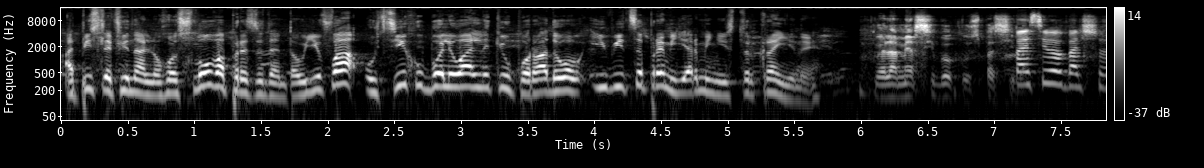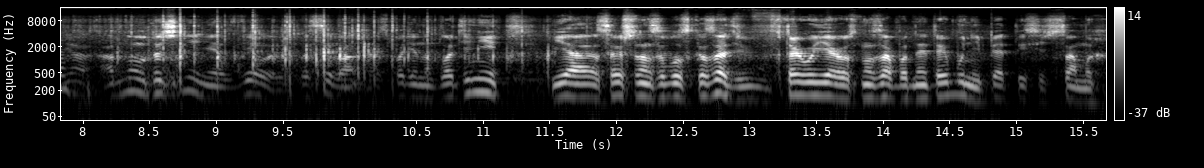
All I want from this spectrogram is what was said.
А після фінального слова президента УЄФА усіх уболівальників порадував і віце-прем'єр-міністр країни. Voilà, merci beaucoup. Спасибо. Спасибо большое. Одно уточнение сделаю. Спасибо, господину Платини. Я совершенно забыл сказать, второй ярус на западной трибуне, 5000 самых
